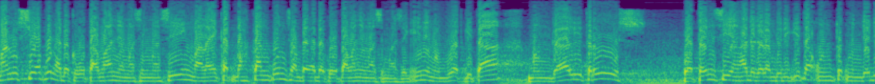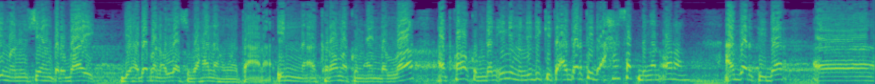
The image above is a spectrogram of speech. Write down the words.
manusia pun ada keutamaannya masing-masing, malaikat bahkan pun sampai ada keutamaannya masing-masing. Ini membuat kita menggali terus potensi yang ada dalam diri kita untuk menjadi manusia yang terbaik di hadapan Allah Subhanahu wa taala. Inna akramakum indallah atqakum dan ini mendidik kita agar tidak hasad dengan orang, agar tidak uh,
